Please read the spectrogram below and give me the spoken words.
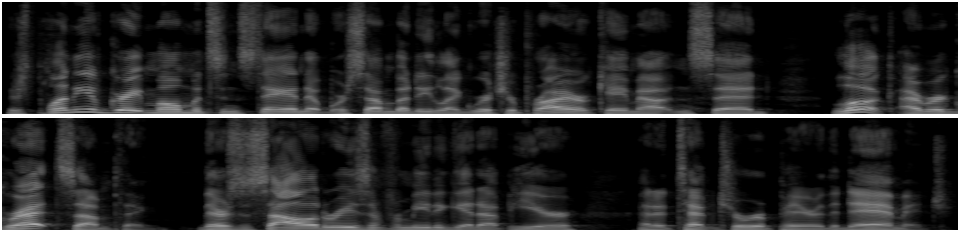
There's plenty of great moments in stand up where somebody like Richard Pryor came out and said, Look, I regret something. There's a solid reason for me to get up here and attempt to repair the damage.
